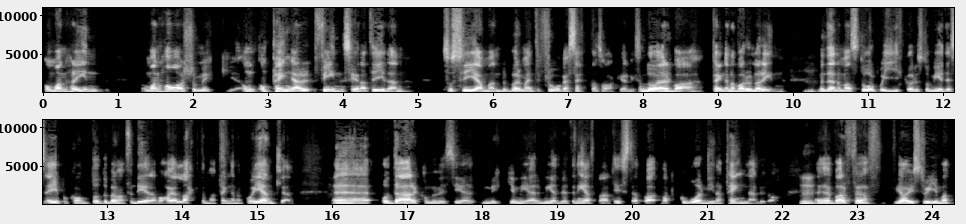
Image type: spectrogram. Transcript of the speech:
om man har in om man har så mycket, om, om pengar finns hela tiden så ser man, då börjar man inte ifrågasätta saker. Liksom. Då är det bara, pengarna bara rullar in. Mm. Men när man står på ICA och det står Medias A på kontot, då börjar man fundera, vad har jag lagt de här pengarna på egentligen? Eh, och där kommer vi se mycket mer medvetenhet bland artister. Att vart, vart går mina pengar nu då? Mm. Eh, varför, jag har ju streamat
